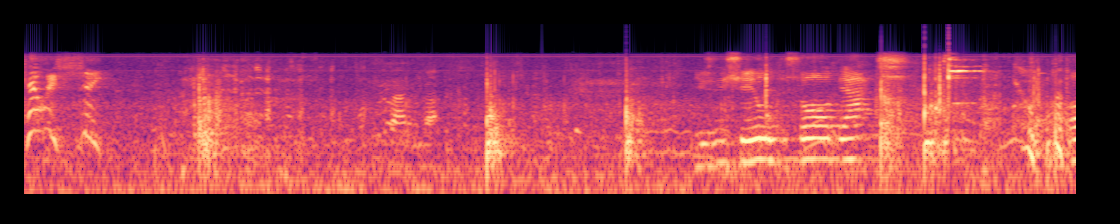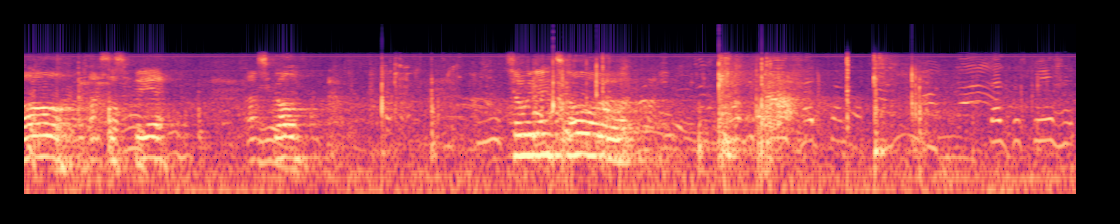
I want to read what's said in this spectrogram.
Kill this sheep! Using the shield, the sword, the axe. Oh, that's the spear. That's gone. So against oh That's the spear spearhead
